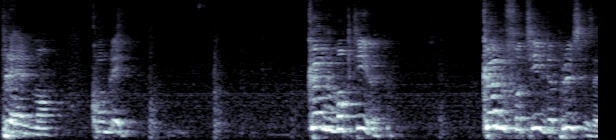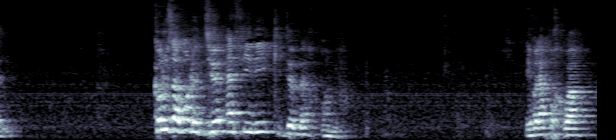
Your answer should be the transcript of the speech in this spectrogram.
pleinement comblés. Que nous manque-t-il? Que nous faut-il de plus, les amis? Quand nous avons le Dieu infini qui demeure en nous. Et voilà pourquoi,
